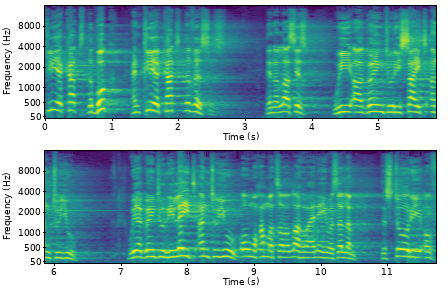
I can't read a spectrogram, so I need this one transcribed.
Clear cut the book and clear cut the verses. Then Allah says, we are going to recite unto you. We are going to relate unto you, O Muhammad sallallahu alayhi wasallam, the story of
